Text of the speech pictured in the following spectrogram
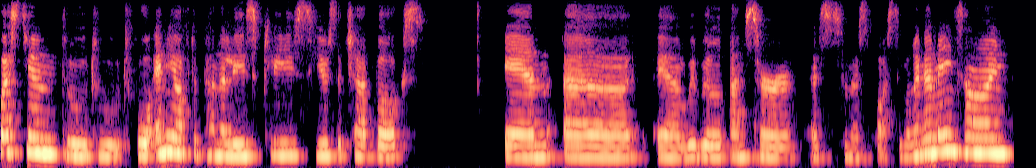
question to, to for any of the panelists, please use the chat box, and uh, uh, we will answer as soon as possible. In the meantime,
